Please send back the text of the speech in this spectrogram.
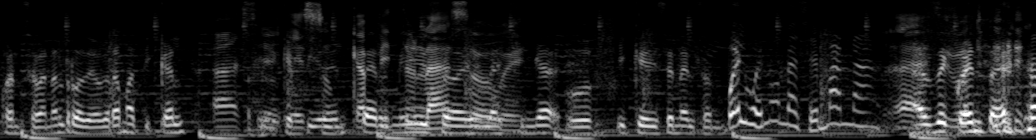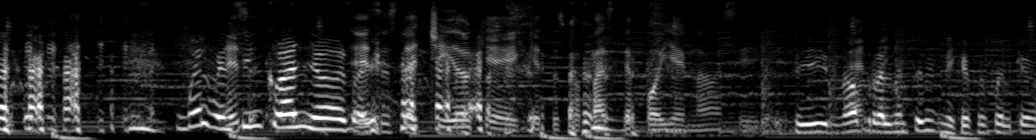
cuando se van al rodeo gramatical? Ah, sí, que es un y capitulazo, chinga- Uf. Y que dice Nelson, vuelvo en una semana. Ah, Haz de cuenta. vuelvo en cinco años. Eso está chido que, que tus papás te apoyen, ¿no? Así. que- Sí, no, Ah, realmente mi jefe fue el que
